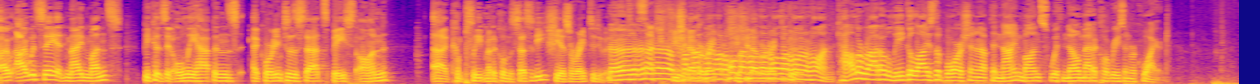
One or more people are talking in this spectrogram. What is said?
I, I would say at nine months because it only happens according to the stats based on uh, complete medical necessity. She has a right to do it. No, no, no, no, no, She should hold have a on, right. hold on, should hold on, a hold on, hold on, do hold it. on. Colorado legalized abortion up to nine months with no medical reason required.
